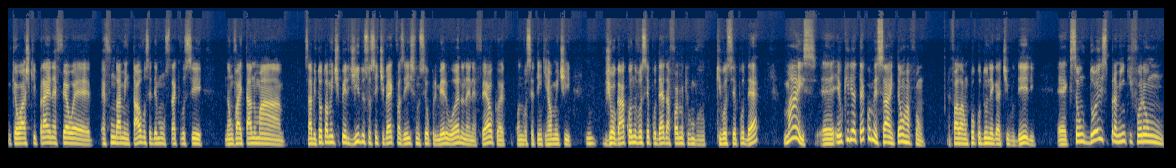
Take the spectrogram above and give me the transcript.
o que eu acho que para a NFL é, é fundamental você demonstrar que você não vai estar tá numa, sabe, totalmente perdido se você tiver que fazer isso no seu primeiro ano na NFL, que é quando você tem que realmente jogar quando você puder, da forma que, que você puder. Mas é, eu queria até começar, então, Rafão, falar um pouco do negativo dele, é, que são dois para mim que foram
